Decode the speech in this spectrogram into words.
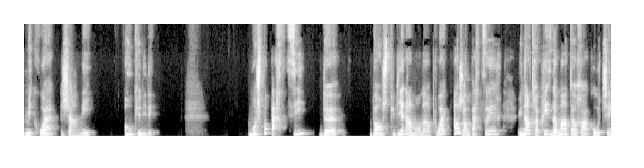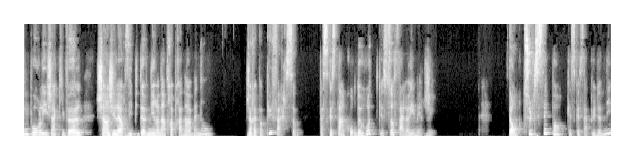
Mais quoi, j'en ai aucune idée. Moi, je ne suis pas partie de bon, je suis bien dans mon emploi. Ah, je vais me partir une entreprise de mentorat, coaching pour les gens qui veulent changer leur vie puis devenir un entrepreneur. Ben non, j'aurais pas pu faire ça parce que c'est en cours de route que ça, ça a émergé. Donc, tu ne le sais pas, qu'est-ce que ça peut devenir.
